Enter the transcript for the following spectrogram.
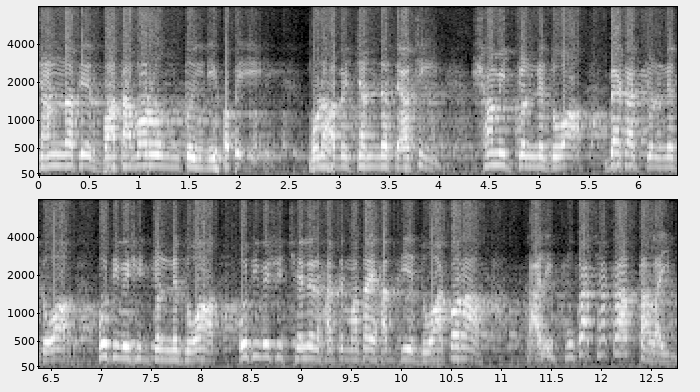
জান্নাতের বাতাবরণ তৈরি হবে। মনে হবে জান্নাতে আছি। স্বামীর জন্য দোয়া বেটার জন্য দোয়া, প্রতিবেশীর জন্য দোয়া, প্রতিবেশীর ছেলের হাতে মাথায় হাত দিয়ে দোয়া করা খালি পোকা ছাকা তালাইব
